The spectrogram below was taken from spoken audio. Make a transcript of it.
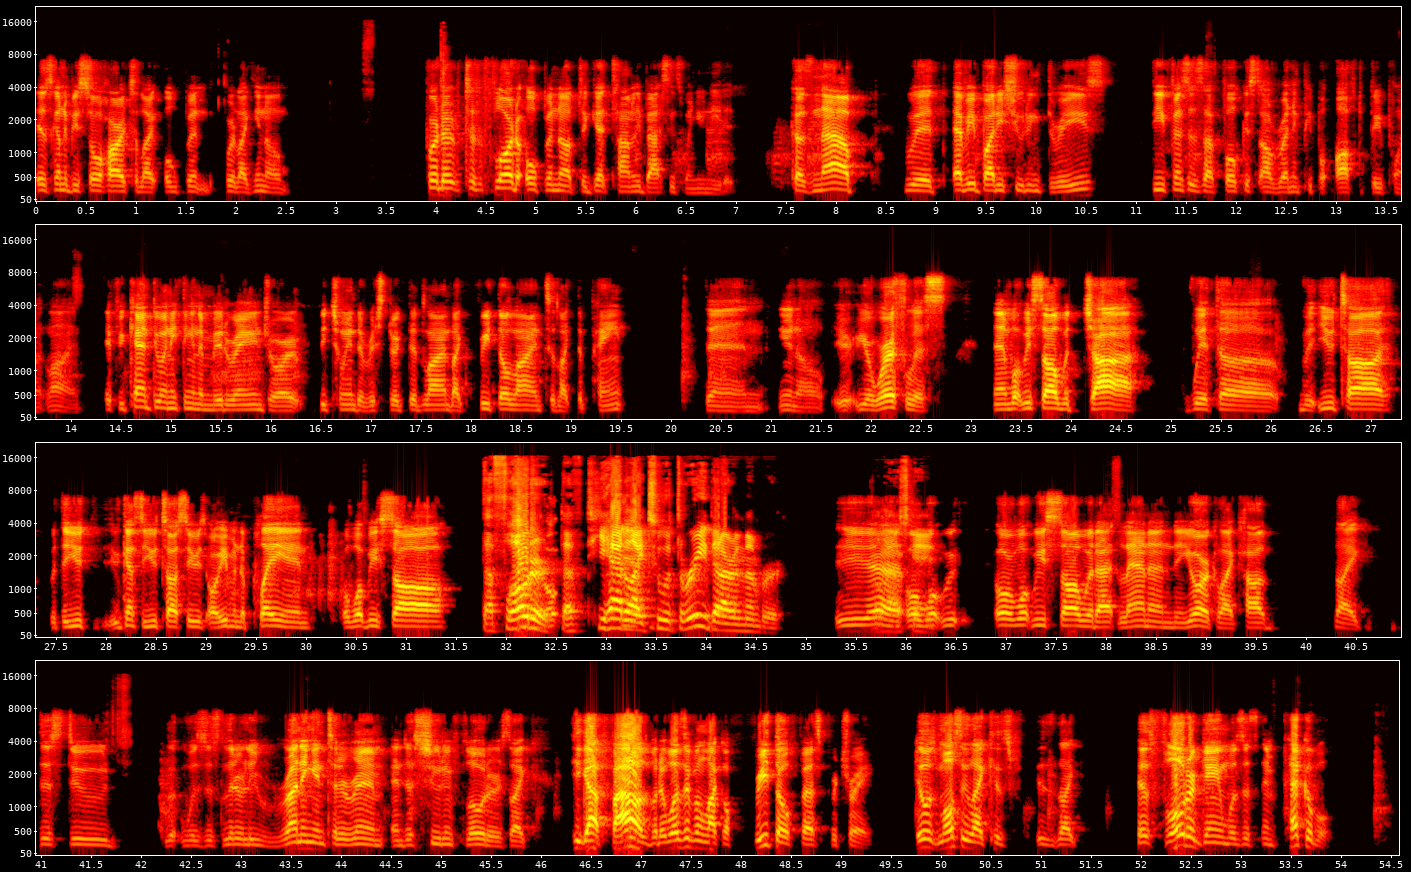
it's gonna be so hard to like open for like you know for the to the floor to open up to get timely baskets when you need it. Because now with everybody shooting threes, defenses are focused on running people off the three point line. If you can't do anything in the mid range or between the restricted line, like free throw line to like the paint, then you know you're, you're worthless. And what we saw with Ja with uh with Utah with the U- against the Utah series or even the play in or what we saw the floater oh, the, he had yeah. like two or three that I remember yeah or game. what we or what we saw with Atlanta and New York like how like this dude was just literally running into the rim and just shooting floaters like he got fouls but it wasn't even like a free throw fest for Trae it was mostly like his his like his floater game was just impeccable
